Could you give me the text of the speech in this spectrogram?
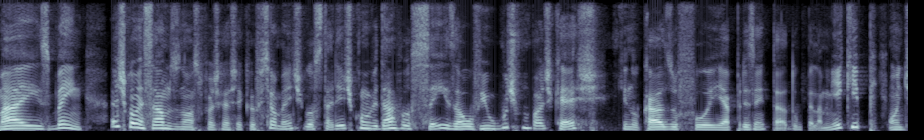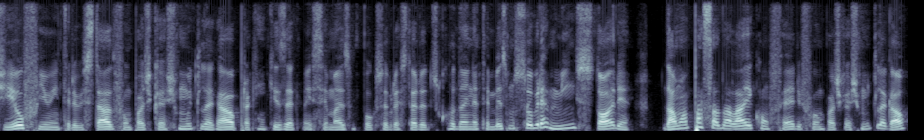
Mas, bem, antes de começarmos o nosso podcast aqui oficialmente, gostaria de convidar vocês a ouvir o último podcast, que no caso foi apresentado pela minha equipe, onde eu fui o entrevistado. Foi um podcast muito legal para quem quiser conhecer mais um pouco sobre a história do Discordânia, até mesmo sobre a minha história. Dá uma passada lá e confere, foi um podcast muito legal.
